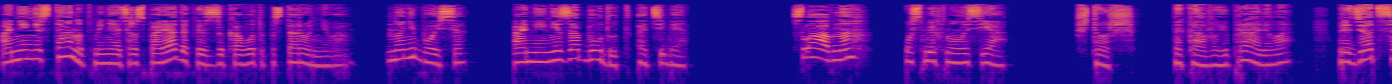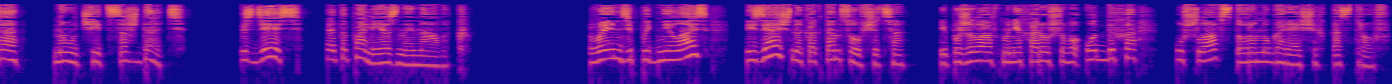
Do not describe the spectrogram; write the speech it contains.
Они не станут менять распорядок из-за кого-то постороннего. Но не бойся, они не забудут о тебе. Славно, — усмехнулась я. «Что ж, таковы правила. Придется научиться ждать. Здесь это полезный навык». Венди поднялась, изящно, как танцовщица, и, пожелав мне хорошего отдыха, ушла в сторону горящих костров.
